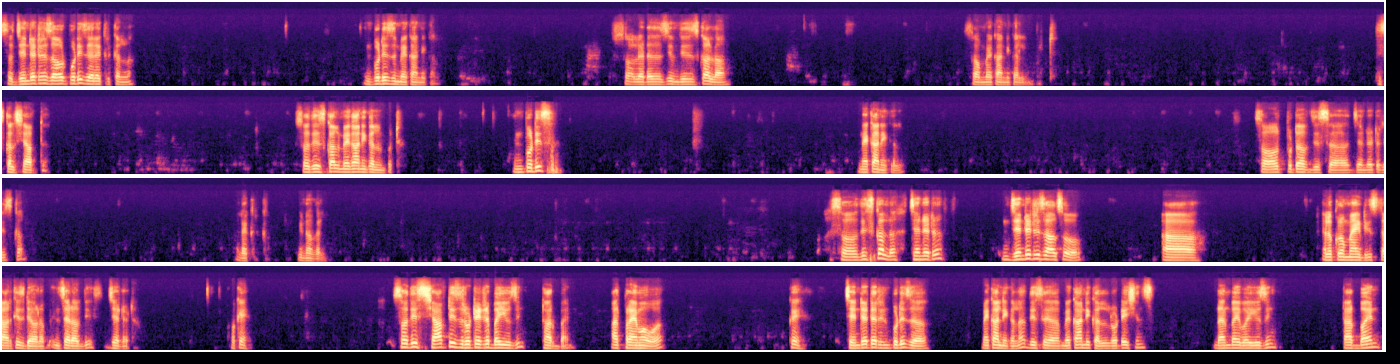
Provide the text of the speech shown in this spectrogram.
So generator's output is electrical. No? Input is mechanical. So let us assume this is called a so mechanical input. This is called shaft. So this is called mechanical input. Input is mechanical. So output of this uh, generator is called electrical. You know well. So this is called generator. Generator is also uh, electromagnetic torque is developed inside of this generator. Okay. So this shaft is rotated by using turbine or prime mover. Generator input is a mechanical. na? This uh, mechanical rotations done by by using turbine.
